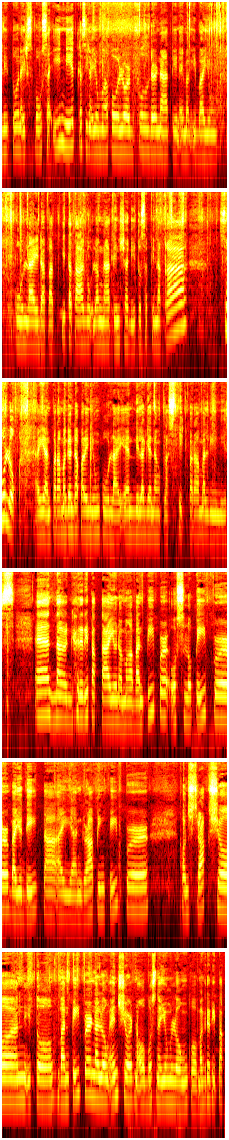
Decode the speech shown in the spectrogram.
ganito na expose sa init kasi nga yung mga colored folder natin ay mag-iba yung kulay. Dapat itatago lang natin siya dito sa pinaka sulok. Ayan, para maganda pa rin yung kulay and nilagyan ng plastic para malinis. And nagre-repack tayo ng mga bond paper, Oslo paper, biodata, ayan, wrapping paper, construction, ito, bond paper na long and short, naubos na yung long ko. Magre-repack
